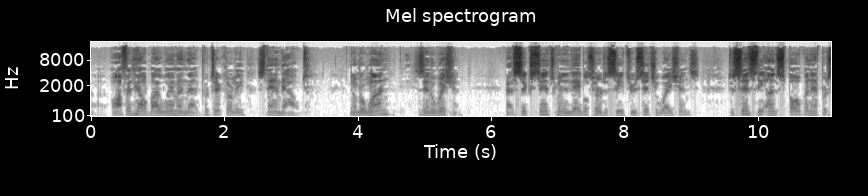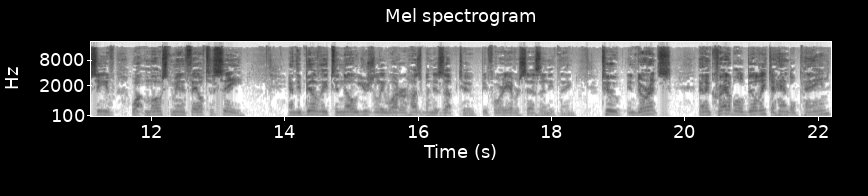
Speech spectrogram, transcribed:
uh, often held by women that particularly stand out. Number one is intuition. That sixth sense when enables her to see through situations, to sense the unspoken and perceive what most men fail to see, and the ability to know usually what her husband is up to before he ever says anything. Two, endurance, that incredible ability to handle pain,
